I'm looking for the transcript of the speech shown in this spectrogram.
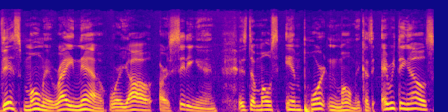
this moment right now where y'all are sitting in is the most important moment because everything else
